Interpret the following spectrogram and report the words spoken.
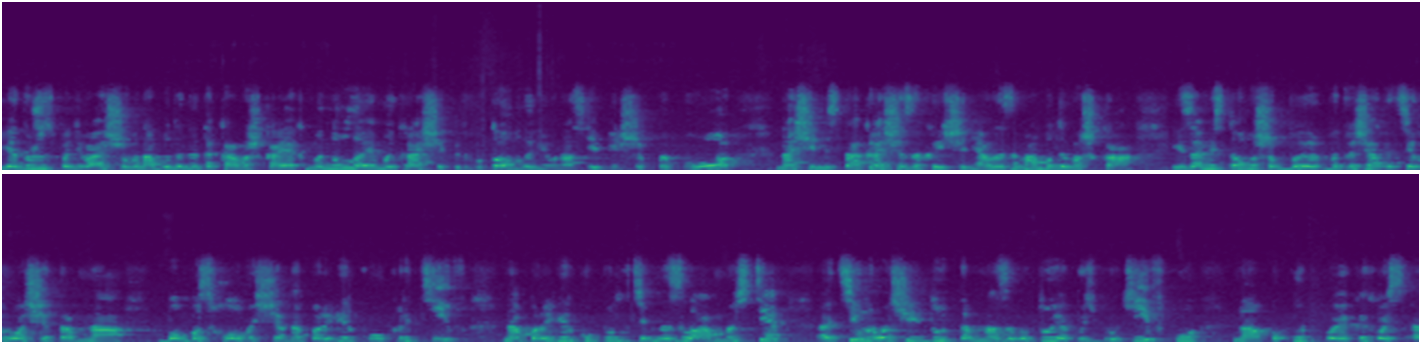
Я дуже сподіваюся, що вона буде не така важка, як минула, і ми краще підготовлені. У нас є більше ППО, наші міста краще захищені, але зима буде важка. І замість того, щоб ви- витрачати ці гроші там на бомбосховища, на перевірку укриттів, на перевірку пунктів незламності, е, ці гроші йдуть там на золоту якусь бруківку, на покупку якихось е,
